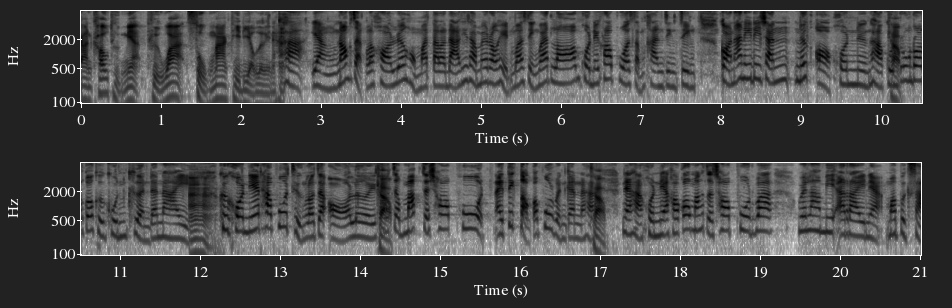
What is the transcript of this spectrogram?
การเข้าถึงเนี่ยถือว่าสูงมากทีเดียวเลยนะฮะ ค่ะ อย่างนอกจากละครเรื่องของมาตาลดาที่ทำให้เราเห็นว่าสิ่งแวดล้อมคนในครอบครัวสำคัญจริง ๆ ก่อนหน้านี้ดิฉันนึกออกคนหนึ่งค่ะ คุณครับ รุ่งโรจน์ก็คือคุณเขื่อนดนัย อ่า คือคนนี้ถ้าพูดถึงเราจะอ๋อเลยครับเขาจะมักจะชอบพูดในทิกตอกก็พูดเหมือนกันนะคะครับเนี่ยค่ะคนเนี้ยเขาก็มักจะชอบพูดว่า เวลามีอะไรเนี่ยมาปรึกษา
